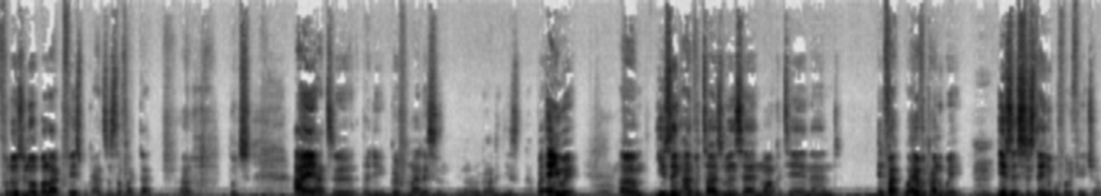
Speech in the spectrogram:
for those who know about like Facebook ads and stuff like that, uh, which I had to really go through my lesson, you know, regarding this. But anyway, um, using advertisements and marketing and in fact whatever kind of way, Mm. is it sustainable for the future?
